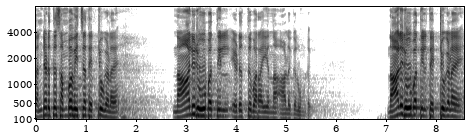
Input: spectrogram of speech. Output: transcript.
തന്റെ അടുത്ത് സംഭവിച്ച തെറ്റുകളെ നാല് രൂപത്തിൽ എടുത്തു പറയുന്ന ആളുകളുണ്ട്. നാല് രൂപത്തിൽ തെറ്റുകളെ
